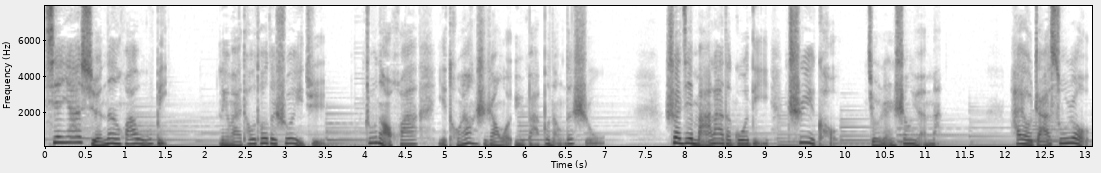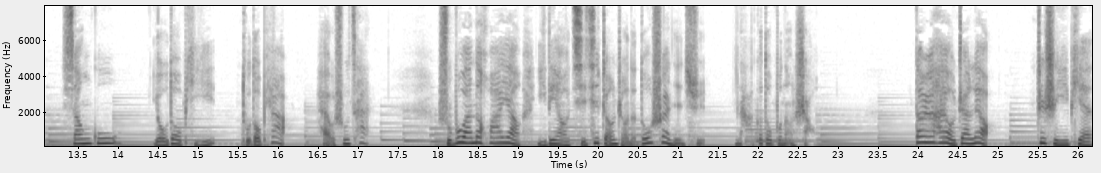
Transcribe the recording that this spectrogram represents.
鲜鸭血嫩滑无比。另外，偷偷的说一句，猪脑花也同样是让我欲罢不能的食物。涮进麻辣的锅底，吃一口就人生圆满。还有炸酥肉、香菇、油豆皮、土豆片儿，还有蔬菜，数不完的花样，一定要齐齐整整的都涮进去，哪个都不能少。还有蘸料，这是一片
